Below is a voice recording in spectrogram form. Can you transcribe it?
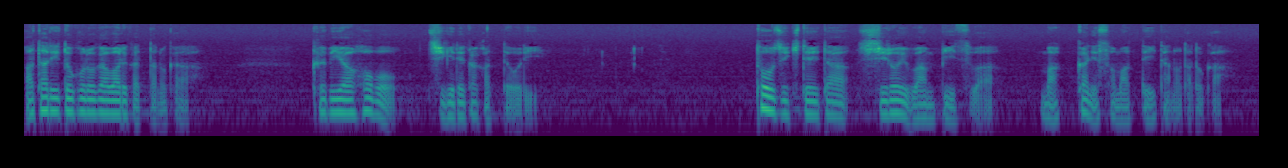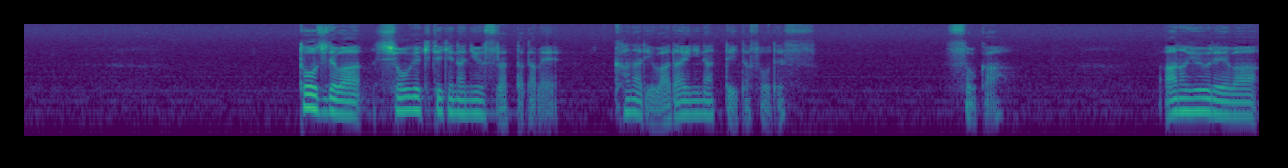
当たりどころが悪かったのか首はほぼちぎれかかっており当時着ていた白いワンピースは真っ赤に染まっていたのだとか。当時では衝撃的なニュースだったためかなり話題になっていたそうです。そうか。あの幽霊は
